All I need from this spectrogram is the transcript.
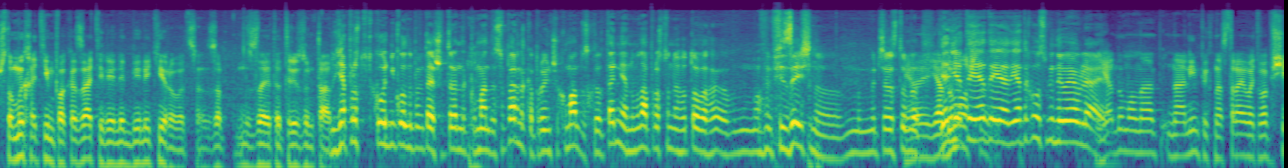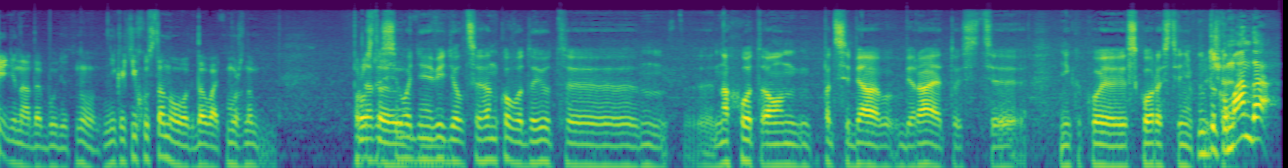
что мы хотим показать и реабилитироваться за, за этот результат. Ну я просто такого ніколи не пам'ятаю, що тренер команди суперника про іншу команду сказав, та ні, ну вона просто не готова ну, фізично. Ми через то. Я- Я, я я, я, думав, я, що- я, я такого собі не уявляю. Я думал, на, на Олимпик настраивать вообще не надо будет. Ну, никаких установок давать. Можно просто... Даже сегодня я видел, Цыганкову дают э, м, на ход, а он под себя убирает, то есть э, никакой скорости не Ну то включает. команда, в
